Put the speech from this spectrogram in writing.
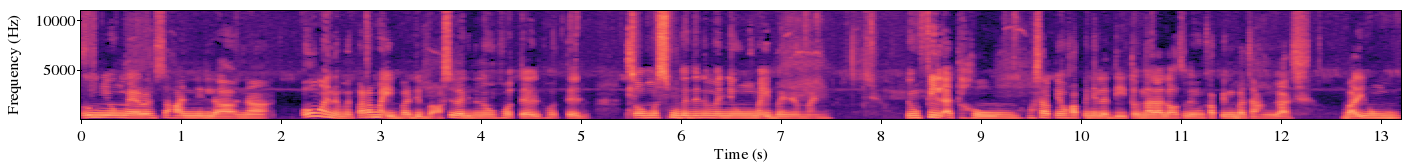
room yung meron sa kanila na, oo nga naman, para maiba, di ba? Kasi lagi na ng hotel, hotel. So, mas maganda naman yung maiba naman. Yung feel at home. Masarap yung kape nila dito. Naalala ko tuloy yung kapeng Batangas. Ba, yung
